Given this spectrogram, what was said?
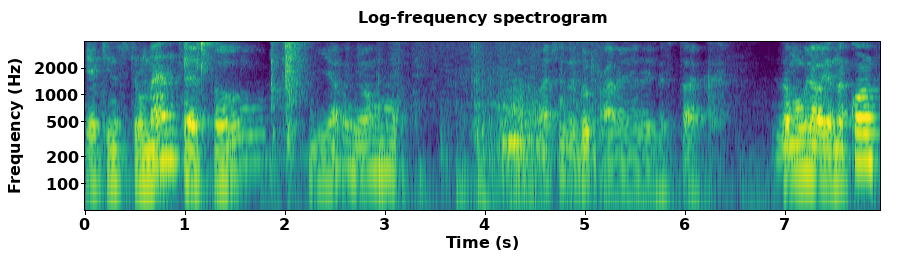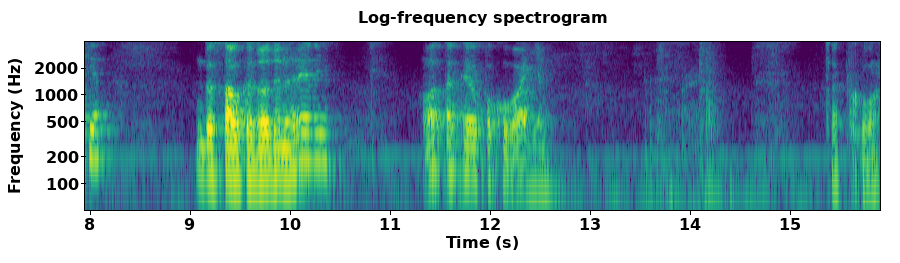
як інструменти, то я в ньому наче зробив правильний вибір. Так. Замовляв я на конфі. Доставка за 1 гривень. От таке упакування. Тако.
